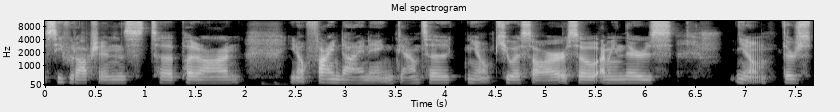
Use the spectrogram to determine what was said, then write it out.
seafood options to put on, you know, fine dining down to you know QSR. So I mean, there's, you know, there's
